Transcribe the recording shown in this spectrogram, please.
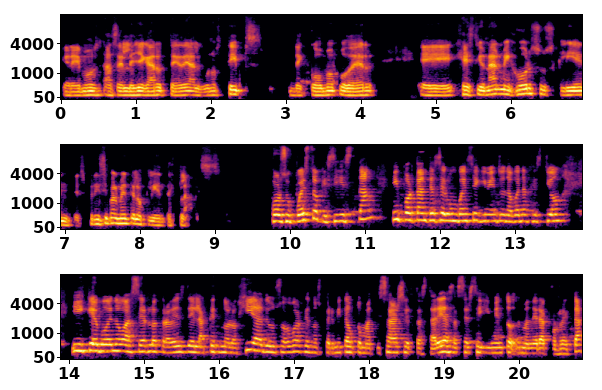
queremos hacerles llegar a ustedes algunos tips de cómo poder eh, gestionar mejor sus clientes, principalmente los clientes claves. Por supuesto que sí, es tan importante hacer un buen seguimiento, una buena gestión y qué bueno hacerlo a través de la tecnología, de un software que nos permita automatizar ciertas tareas, hacer seguimiento de manera correcta.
